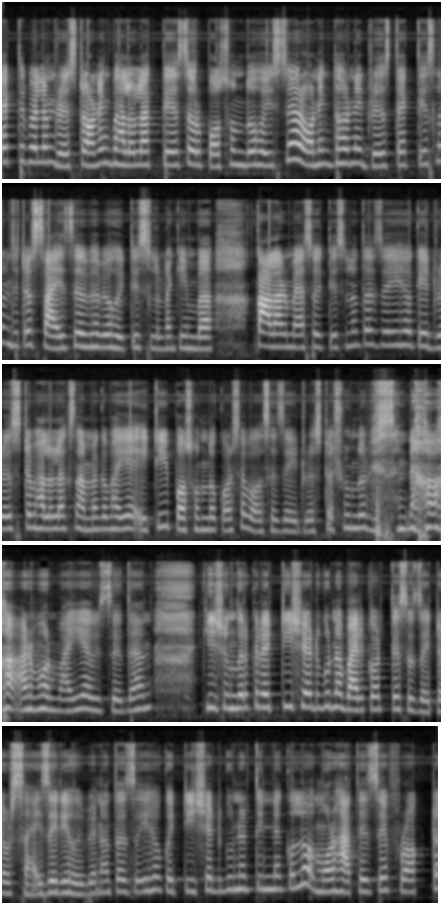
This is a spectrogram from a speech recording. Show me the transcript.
দেখতে পেলাম। ড্রেসটা অনেক ভালো লাগতে এসে ওর পছন্দ হয়েছে আর অনেক ধরনের ড্রেস দেখতে এসলাম যেটা সাইজে ওইভাবে হইতেছিল না, কিংবা কালার ম্যাচ হইতেছিল না। তো যেই হোক, এই ড্রেসটা ভালো লাগছে। আমাকে ভাইয়া এইটাই পছন্দ করছে বলছে যে, এই ড্রেসটা সুন্দর হয়েছে না। আর মোর মাইয়া হয়েছে দেন কি সুন্দর করে টি শার্টগুলো বাইর করতেছে যে, এটা ওর সাইজেরই হইবে না। তো যাই হোক, ওই টি শার্টগুলোর তিনটা করল মোর হাতে যে ফ্রকটা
